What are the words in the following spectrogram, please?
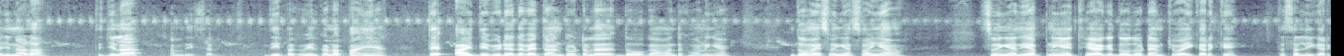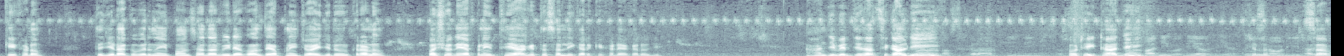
ਅਜਨਾਲਾ ਤੇ ਜ਼ਿਲ੍ਹਾ ਅੰਮ੍ਰਿਤਸਰ। ਦੀਪਕ ਵੀਰ ਕੋਲ ਆਪਾਂ ਆਏ ਆ ਤੇ ਅੱਜ ਦੀ ਵੀਡੀਓ ਦੇ ਵਿੱਚ ਤੁਹਾਨੂੰ ਟੋਟਲ ਦੋ ਗਾਵਾਂ ਦਿਖਾਉਣੀਆਂ। ਦੋਵੇਂ ਸੂਈਆਂ ਸਵਾਈਆਂ ਵਾ। ਸੂਈਆਂ ਦੀਆਂ ਆਪਣੀਆਂ ਇੱਥੇ ਆ ਕੇ ਦੋ ਦੋ ਟਾਈਮ ਚੁਆਈ ਕਰਕੇ ਤਸੱਲੀ ਕਰਕੇ ਖੜੋ। ਤੇ ਜਿਹੜਾ ਕੋਈ ਵੀਰ ਨਹੀਂ ਪਹੁੰਚ ਸਕਦਾ ਵੀਡੀਓ ਕਾਲ ਤੇ ਆਪਣੀ ਚੁਆਈ ਜ਼ਰੂਰ ਕਰਾ ਲਓ। ਪਸ਼ੂ ਦੀ ਆਪਣੀ ਇੱਥੇ ਆ ਕੇ ਤਸੱਲੀ ਕਰਕੇ ਖੜਿਆ ਕਰੋ ਜੀ। ਹਾਂਜੀ ਵੀਰ ਜੀ ਸਤਿ ਸ਼੍ਰੀ ਅਕਾਲ ਜੀ। ਹੋ ਠੀਕ ਠਾਕ ਜੀ? ਹਾਂਜੀ ਵਧੀਆ ਵਧੀਆ। ਚਲੋ ਸਭ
